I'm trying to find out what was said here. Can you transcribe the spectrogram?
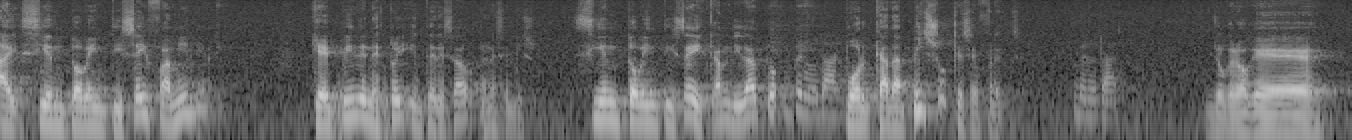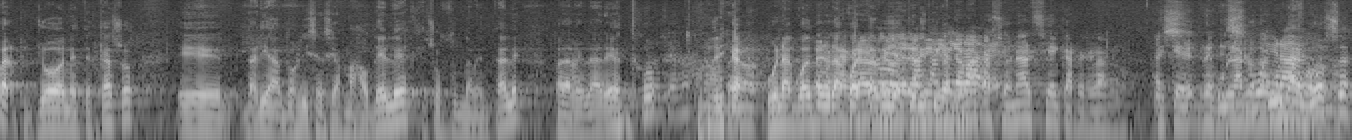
hay 126 familias que piden estoy interesado en ese piso. 126 candidatos Brutal, por cada piso que se ofrece. brutal. Yo creo que, bueno, yo en este caso eh, daría dos licencias más a hoteles, que son fundamentales para arreglar esto. Solucionar. No, Pondría pero- una, cua- pero unas está cuantas claro que lo villas de la vacacional sí hay que arreglarlo. Hay que regularlo alguna Una cosa,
